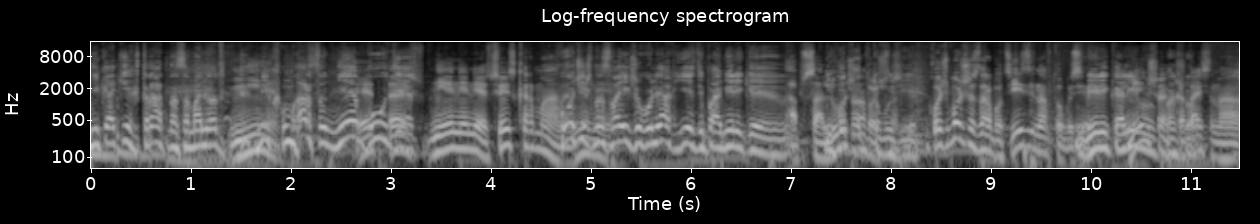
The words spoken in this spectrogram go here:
Никаких трат на самолет Нет. Мику Марсу не Это будет. ж- Не-не-не, все из кармана. Хочешь Не-не. на своих «Жигулях», езди по Америке. не Абсолютно хочешь на точно. автобусе. Хочешь больше заработать, езди на автобусе. Бери Калину, Меньше пошел. катайся на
